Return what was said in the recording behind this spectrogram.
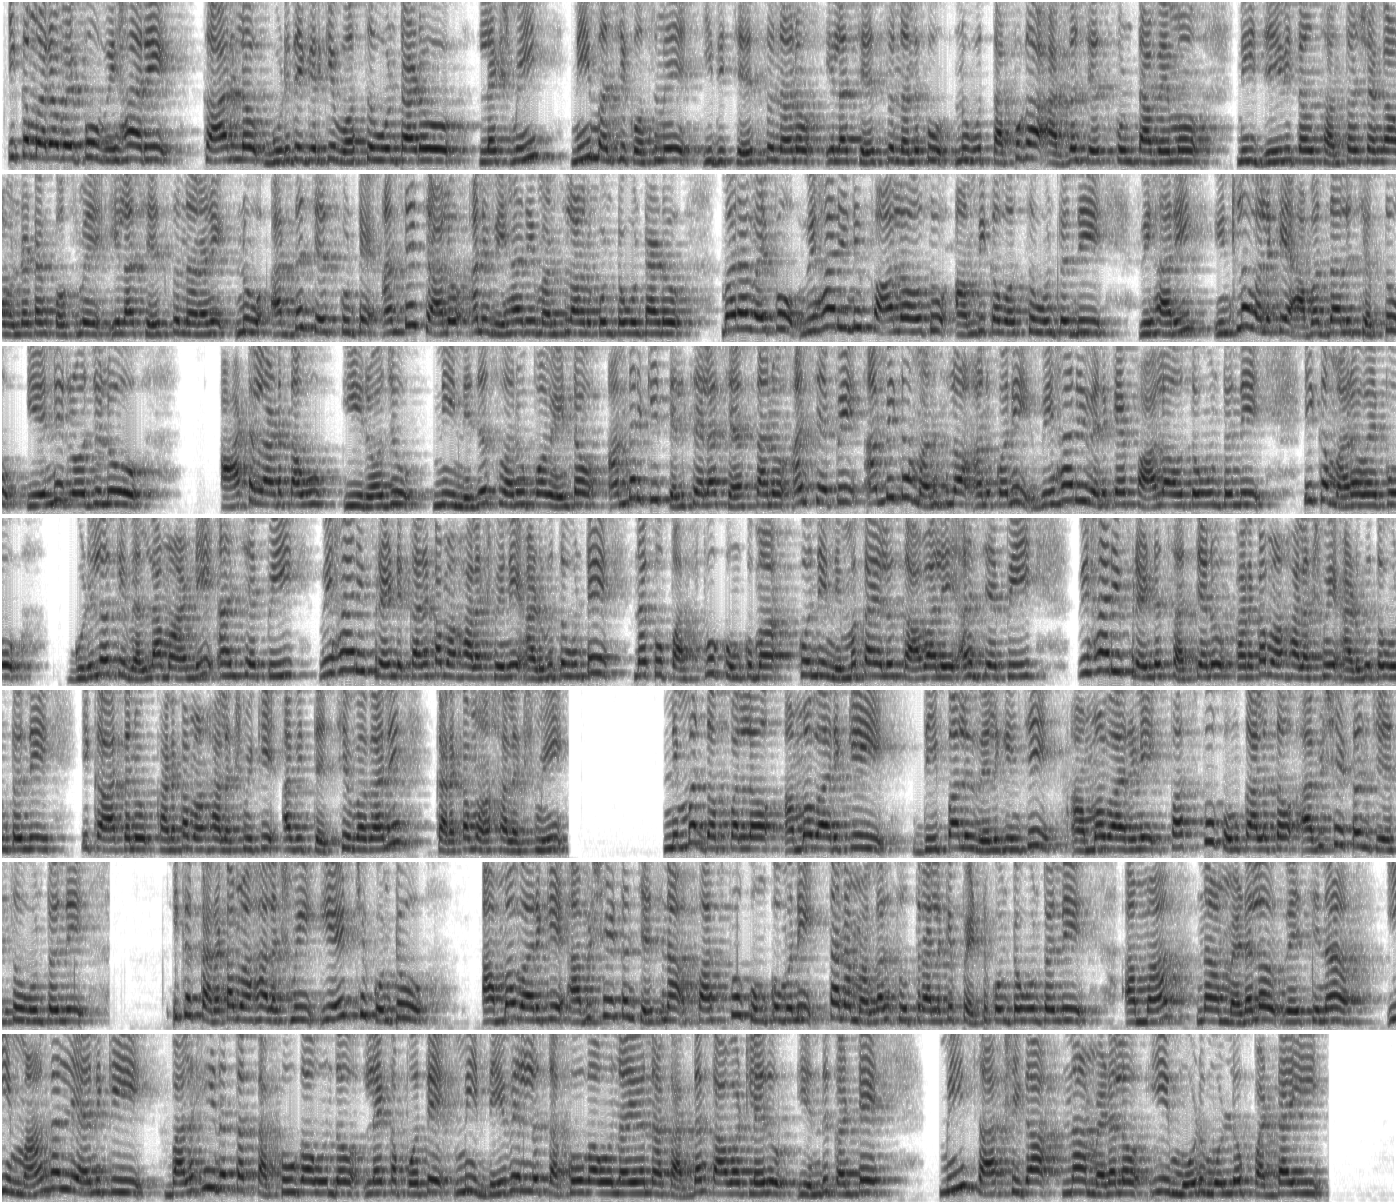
ఇక మరోవైపు విహారీ కారులో గుడి దగ్గరికి వస్తూ ఉంటాడు. లక్ష్మి నీ మంచి కోసమే ఇది చేస్తున్నాను. ఇలా చేస్తున్నందుకు నువ్వు తప్పుగా అర్థం చేసుకుంటావేమో. నీ జీవితం సంతోషంగా ఉండటం కోసమే ఇలా చేస్తున్నానని నువ్వు అర్థం చేసుకుంటే అంతే చాలు అని విహారీ మనసులో అనుకుంటూ ఉంటాడు. మరోవైపు విహారీని ఫాలో అవుతూ అంబిక వస్తూ ఉంటుంది. విహారీ ఇంట్లో వాళ్ళకి అబద్ధాలు చెప్తూ ఎన్ని రోజులు ఆటలాడతావు. ఈరోజు నీ నిజ స్వరూపం ఏంటో అందరికీ తెలిసేలా చేస్తాను అని చెప్పి అంబిక మనసులో అనుకొని విహారీ వెనకే ఫాలో అవుతూ ఉంటుంది. ఇక మరోవైపు గుడిలోకి వెళ్దామా అండి అని చెప్పి విహారీ ఫ్రెండ్ కనక మహాలక్ష్మిని అడుగుతూ ఉంటే నాకు పసుపు కుంకుమ కొన్ని నిమ్మకాయలు కావాలి అని చెప్పి విహారీ ఫ్రెండ్ సత్యను కనక మహాలక్ష్మి అడుగుతూ ఉంటుంది. ఇక అతను కనక మహాలక్ష్మికి అవి తెచ్చివ్వగానే కనక మహాలక్ష్మి నిమ్మ దొప్పల్లో అమ్మవారికి దీపాలు వెలిగించి అమ్మవారిని పసుపు కుంకాలతో అభిషేకం చేస్తూ ఉంటుంది. ఇక కనక మహాలక్ష్మి ఏడ్చుకుంటూ అమ్మవారికి అభిషేకం చేసిన పసుపు కుంకుమని తన మంగళసూత్రాలకి పెట్టుకుంటూ ఉంటుంది. అమ్మ నా మెడలో వేసిన ఈ మాంగళ్యానికి బలహీనత తక్కువగా ఉందో లేకపోతే మీ దీవెనలు తక్కువగా ఉన్నాయో నాకు అర్థం కావట్లేదు. ఎందుకంటే మీ సాక్షిగా నా మెడలో ఈ మూడు ముళ్ళు పడ్డాయి.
